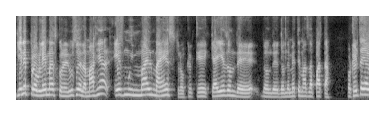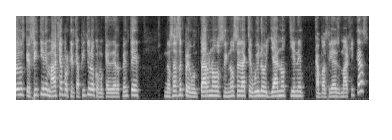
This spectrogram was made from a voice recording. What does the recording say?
tiene problemas con el uso de la magia, es muy mal maestro. Creo que, que ahí es donde, donde, donde mete más la pata. Porque ahorita ya vemos que sí tiene magia, porque el capítulo como que de repente nos hace preguntarnos si no será que Willow ya no tiene capacidades mágicas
